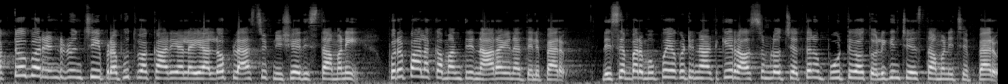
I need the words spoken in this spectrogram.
అక్టోబర్ రెండు నుంచి ప్రభుత్వ కార్యాలయాల్లో ప్లాస్టిక్ నిషేధిస్తామని పురపాలక మంత్రి నారాయణ తెలిపారు. డిసెంబర్ ముప్పై ఒకటి నాటికి రాష్ట్రంలో చెత్తను పూర్తిగా తొలగించేస్తామని చెప్పారు.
